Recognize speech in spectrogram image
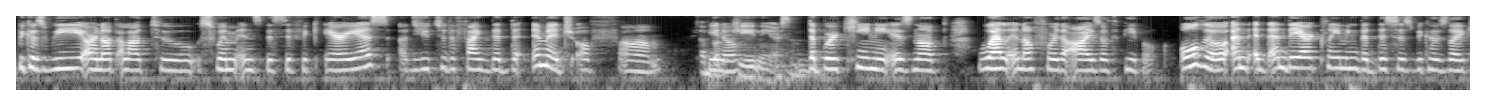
because we are not allowed to swim in specific areas uh, due to the fact that the image of um, a you burkini know, or something. The burkini is not well enough for the eyes of the people. Although, and and they are claiming that this is because like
